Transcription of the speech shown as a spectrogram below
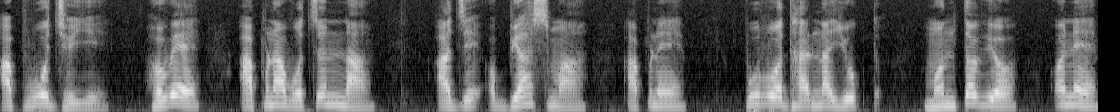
આપવું જોઈએ. હવે આપણા વચનના આજે અભ્યાસમાં આપણે પૂર્વધારણાયુક્ત મંતવ્ય અને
